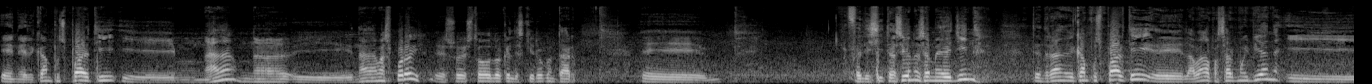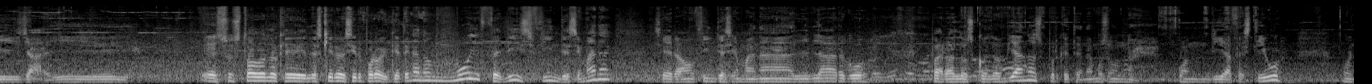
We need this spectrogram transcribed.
en el Campus Party y nada, y nada más por hoy. Eso es todo lo que les quiero contar. Eh, felicitaciones a Medellín. Tendrán el Campus Party, eh, la van a pasar muy bien y ya. Eso es todo lo que les quiero decir por hoy. Que tengan un muy feliz fin de semana será un fin de semana largo para los colombianos porque tenemos un, un, día festivo, un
